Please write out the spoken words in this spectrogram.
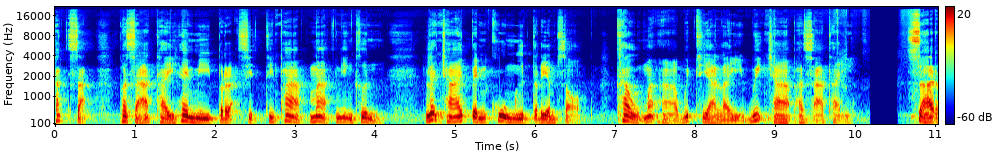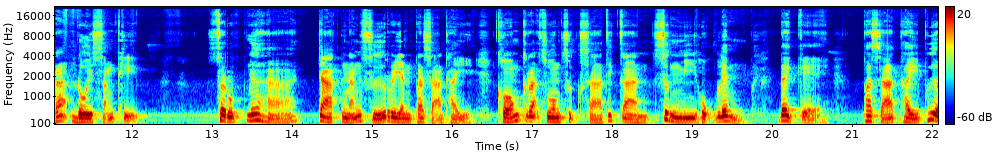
ทักษะภาษาไทยให้มีประสิทธิภาพมากยิ่งขึ้น และใช้เป็นคู่มือเตรียมสอบ เข้ามหาวิทยาลัยวิชาภาษาไทย สาระโดยสังเขปสรุปเนื้อหาจากหนังสือเรียนภาษาไทยของกระทรวงศึกษาธิการซึ่งมีหกเล่ม ได้แก่ ภาษาไทยเพื่อ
